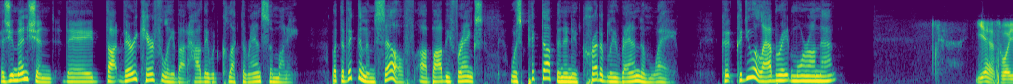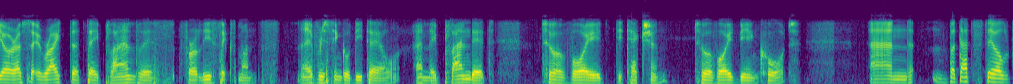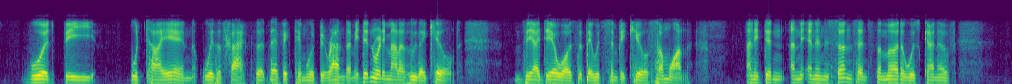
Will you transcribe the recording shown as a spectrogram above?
As you mentioned, they thought very carefully about how they would collect the ransom money. But the victim himself, uh, Bobby Franks, was picked up in an incredibly random way. Could, could you elaborate more on that? Yes, well, you're absolutely right that they planned this for at least six months, every single detail, and they planned it to avoid detection, to avoid being caught. And but that still would be would tie in with the fact that their victim would be random. It didn't really matter who they killed. The idea was that they would simply kill someone, and it didn't. And, and in a certain sense, the murder was kind of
